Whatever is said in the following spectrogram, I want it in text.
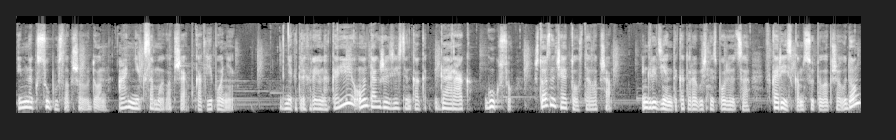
именно к супу с лапшой удон, а не к самой лапше, как в Японии. В некоторых районах Кореи он также известен как гарак гуксу, что означает толстая лапша. Ингредиенты, которые обычно используются в корейском супе лапша удон,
